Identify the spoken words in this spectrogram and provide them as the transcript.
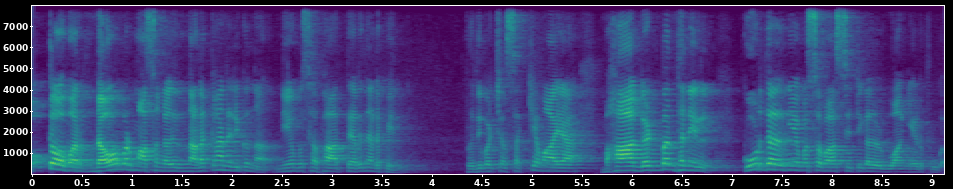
ഒക്ടോബർ നവംബർ മാസങ്ങളിൽ നടക്കാനിരിക്കുന്ന നിയമസഭാ തെരഞ്ഞെടുപ്പിൽ പ്രതിപക്ഷ സഖ്യമായ മഹാഗഡ്ബന്ധനിൽ കൂടുതൽ നിയമസഭാ സീറ്റുകൾ വാങ്ങിയെടുക്കുക.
